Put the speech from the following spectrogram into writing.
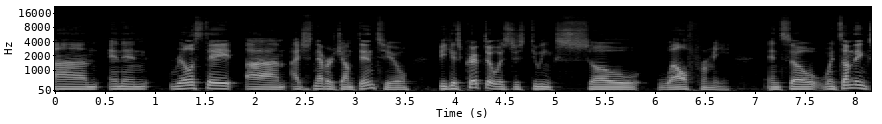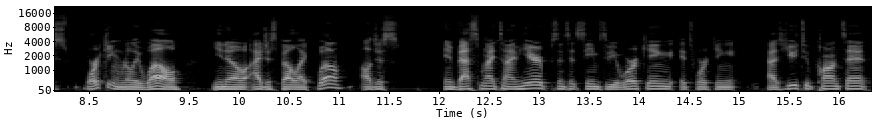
Um, and then real estate, um, I just never jumped into because crypto was just doing so well for me. And so when something's working really well, you know, I just felt like, well, I'll just invest my time here since it seems to be working. It's working as YouTube content,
